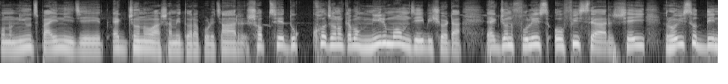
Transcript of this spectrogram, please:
কোনো নিউজ পাইনি যে একজনও আসামি ধরা পড়েছে। আর সবচেয়ে দুঃখজনক এবং নির্মম যেই বিষয়টা, একজন পুলিশ অফিসার সেই রইসুদ্দিন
